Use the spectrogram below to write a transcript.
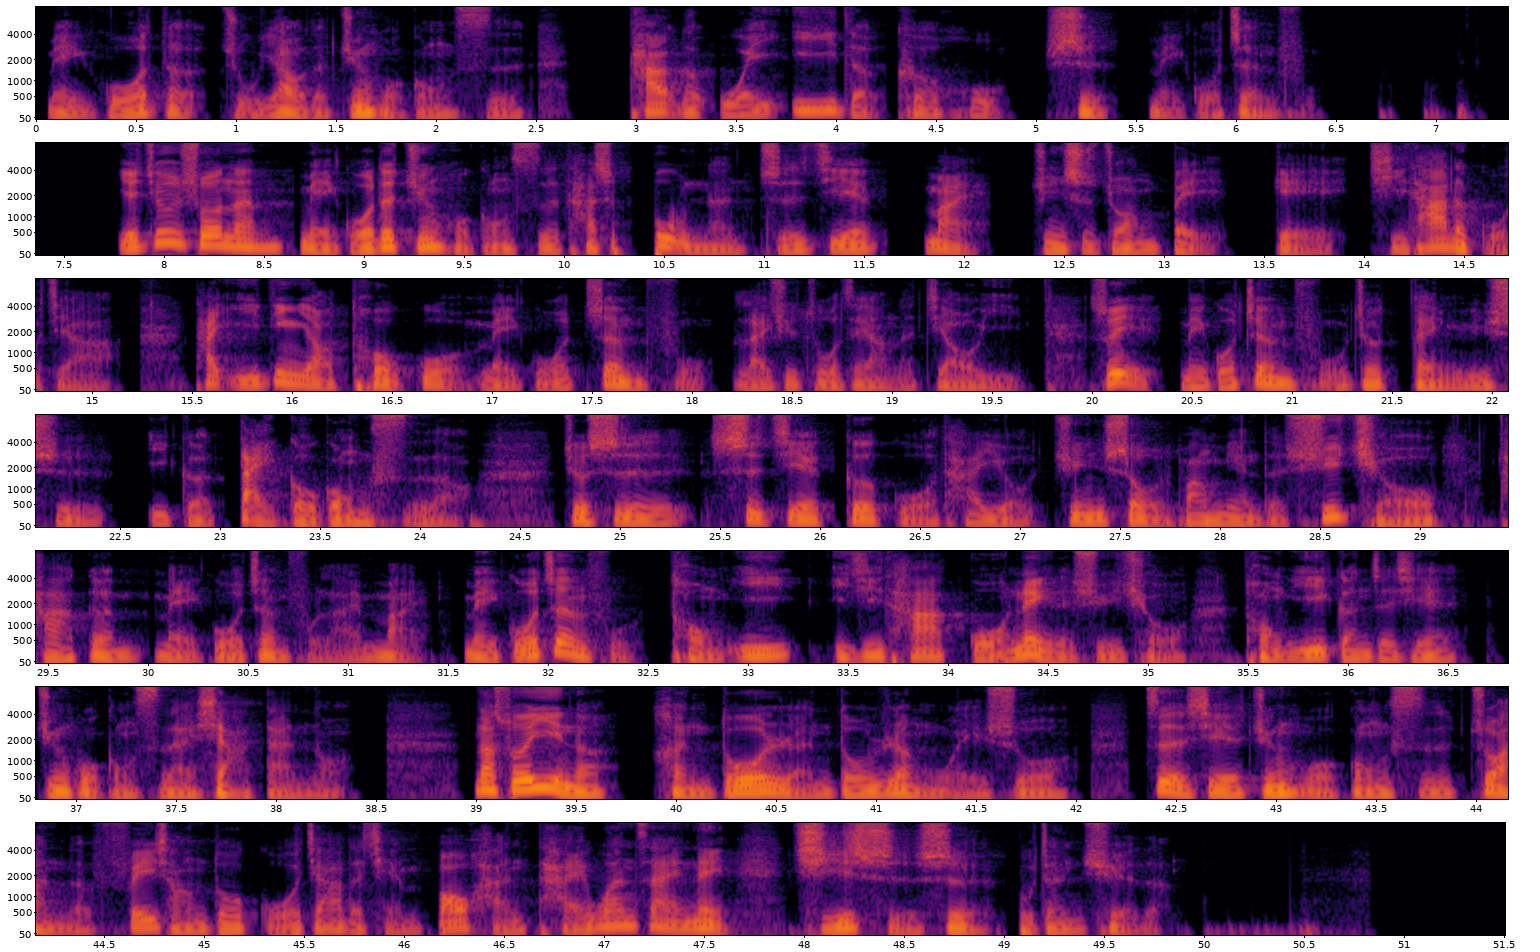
美国的主要的军火公司，它的唯一的客户是美国政府。也就是说呢，美国的军火公司它是不能直接卖军事装备给其他的国家，它一定要透过美国政府来去做这样的交易。所以，美国政府就等于是一个代购公司哦，就是世界各国它有军售方面的需求，它跟美国政府来买，美国政府统一以及它国内的需求统一跟这些。军火公司来下单哦，那所以呢，很多人都认为说，这些军火公司赚了非常多国家的钱，包含台湾在内，其实是不正确的。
